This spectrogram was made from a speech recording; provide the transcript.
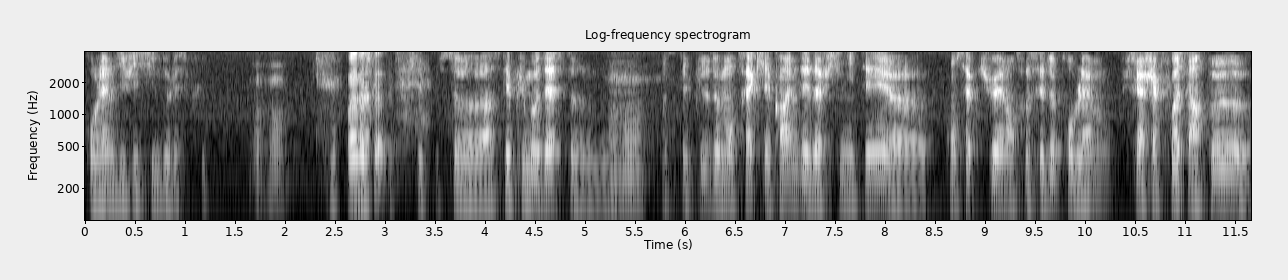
problème difficile de l'esprit. Mhm. Ouais, parce que euh, c'était plus, modeste. Euh, mhm. C'était plus de montrer qu'il y a quand même des affinités euh, conceptuelles entre ces deux problèmes, puisqu'à chaque fois c'est un peu,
